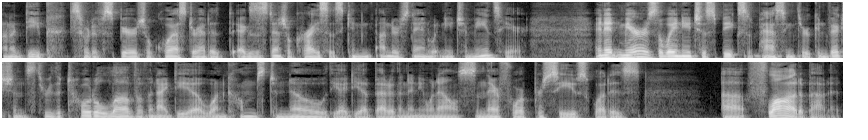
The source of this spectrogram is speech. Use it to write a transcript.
on a deep sort of spiritual quest or at an existential crisis can understand what Nietzsche means here. And it mirrors the way Nietzsche speaks of passing through convictions. Through the total love of an idea, one comes to know the idea better than anyone else and therefore perceives what is uh, flawed about it.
